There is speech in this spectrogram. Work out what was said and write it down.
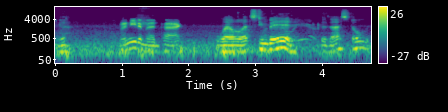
Yeah. I need a med pack. Well, that's too bad, because I stole it.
